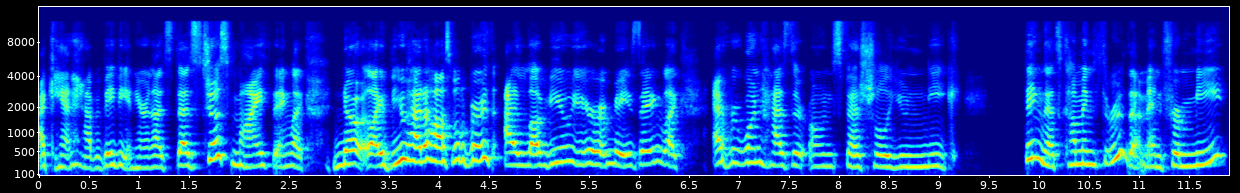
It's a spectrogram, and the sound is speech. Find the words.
i can't have a baby in here. And that's that's just my thing like no like if you had a hospital birth i love you you're amazing. Like everyone has their own special unique thing that's coming through them. And for me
